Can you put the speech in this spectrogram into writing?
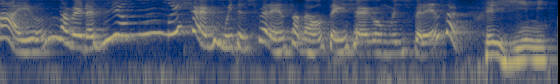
Ah, eu, na verdade, eu não enxergo muita diferença, não. Você enxerga alguma diferença? Regime.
